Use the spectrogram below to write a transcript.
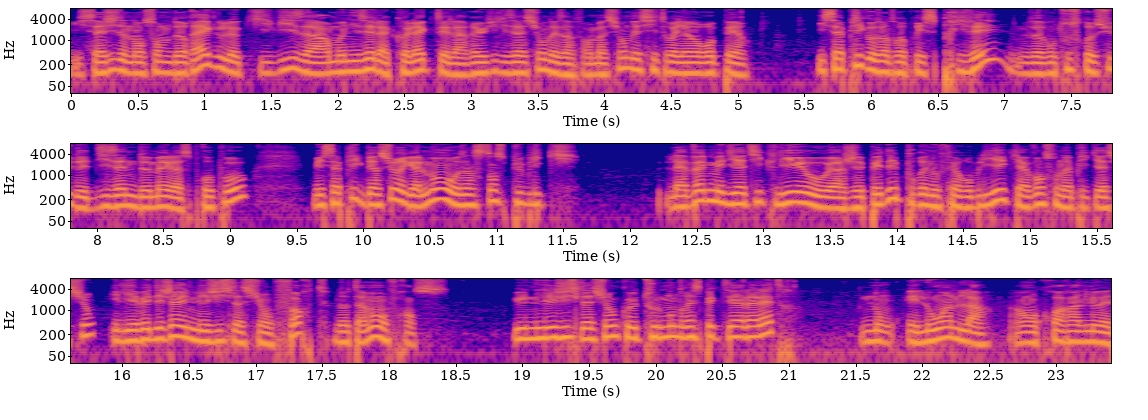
Il s'agit d'un ensemble de règles qui visent à harmoniser la collecte et la réutilisation des informations des citoyens européens. Il s'applique aux entreprises privées, nous avons tous reçu des dizaines de mails à ce propos, mais il s'applique bien sûr également aux instances publiques. La vague médiatique liée au RGPD pourrait nous faire oublier qu'avant son application, il y avait déjà une législation forte, notamment en France. Une législation que tout le monde respectait à la lettre? Non, et loin de là, à en croire Anne Le.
